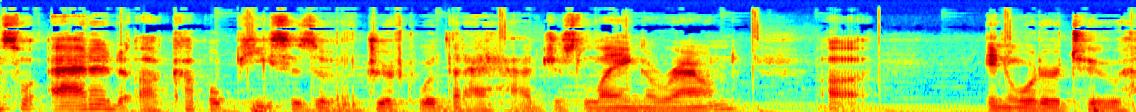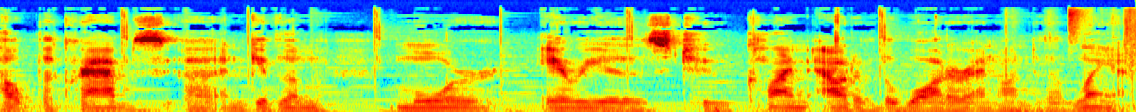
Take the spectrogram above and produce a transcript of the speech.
Also added a couple pieces of driftwood that I had just laying around uh, in order to help the crabs uh, and give them more areas to climb out of the water and onto the land.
